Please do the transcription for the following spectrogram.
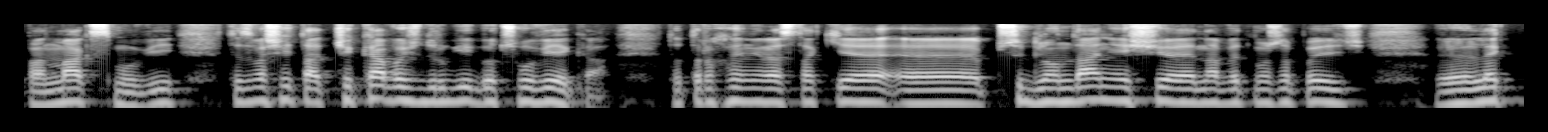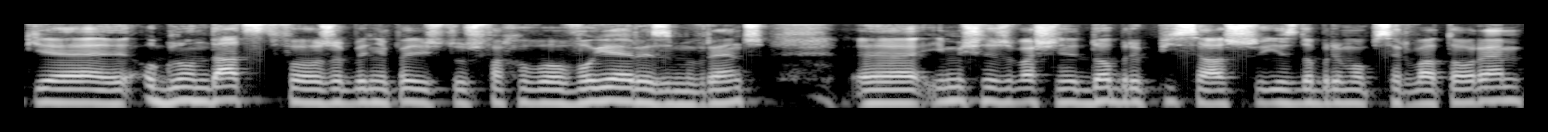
pan Max mówi, to jest właśnie ta ciekawość drugiego człowieka. To trochę nieraz takie e, przyglądanie się, nawet można powiedzieć e, lekkie oglądactwo, żeby nie powiedzieć tu już fachowo wojeryzm wręcz i myślę, że właśnie dobry pisarz jest dobrym obserwatorem.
